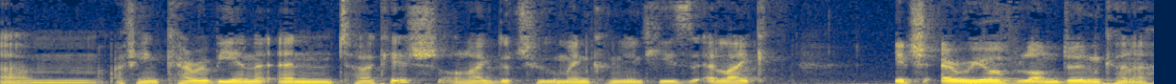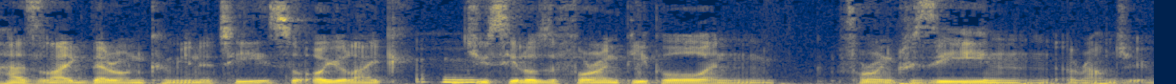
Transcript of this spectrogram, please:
um, I think Caribbean and Turkish are like the two main communities, and like each area of London kind of has like their own community. So, are you like do you see loads of foreign people and foreign cuisine around you?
